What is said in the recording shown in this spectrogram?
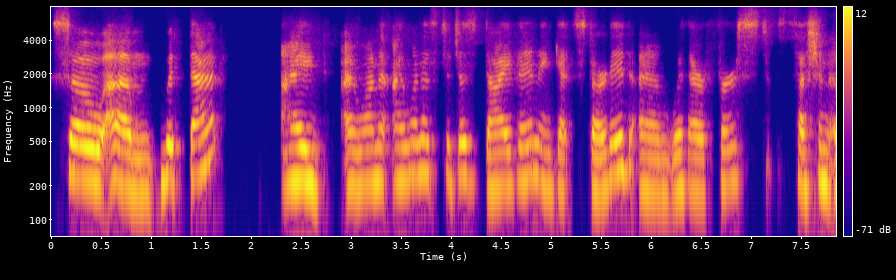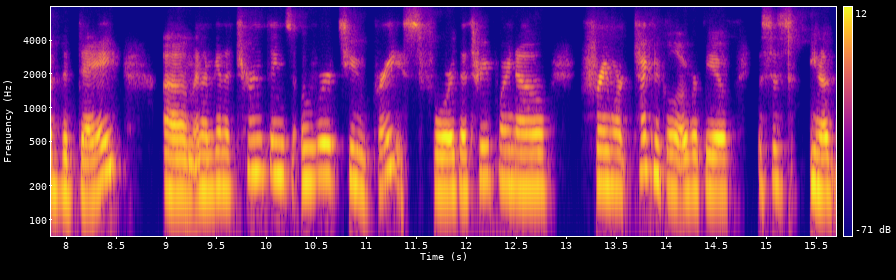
So um, with that, I, I want to I want us to just dive in and get started um, with our first session of the day. Um, and I'm going to turn things over to Grace for the 3.0 framework technical overview. This is, you know,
